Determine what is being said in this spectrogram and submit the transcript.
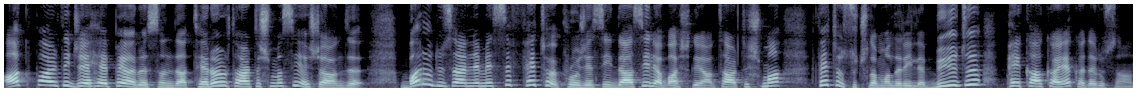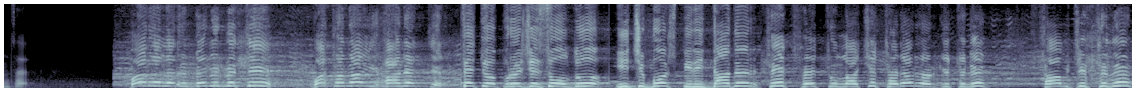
AK Parti CHP arasında terör tartışması yaşandı. Baro düzenlemesi FETÖ projesi iddiasıyla başlayan tartışma FETÖ suçlamalarıyla büyüdü, PKK'ya kadar uzandı. Baroların verilmesi vatana ihanettir. FETÖ projesi olduğu içi boş bir iddiadır. Siz Fethullahçı terör örgütünün savcısının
